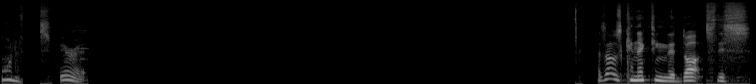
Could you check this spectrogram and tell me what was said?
Born of the Spirit. As I was connecting the dots, this,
